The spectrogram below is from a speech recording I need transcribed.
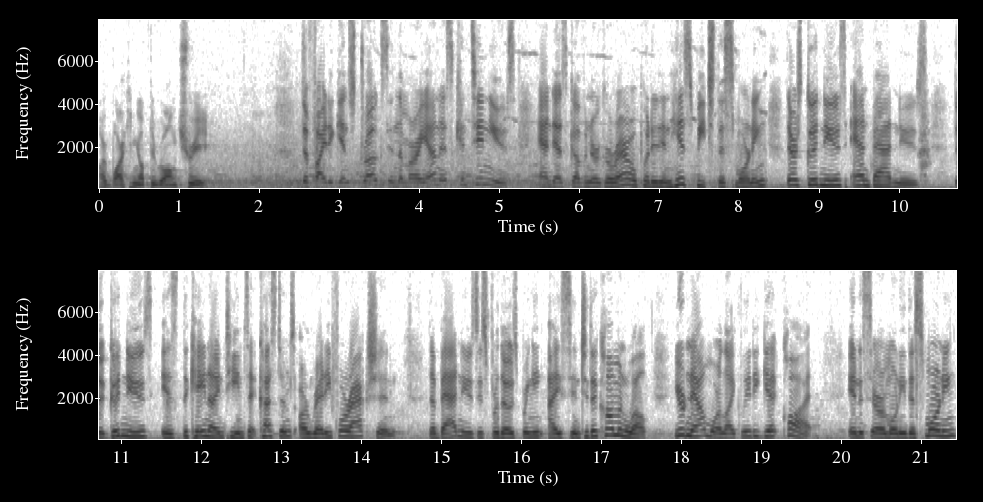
are barking up the wrong tree. The fight against drugs in the Marianas continues, and as Governor Guerrero put it in his speech this morning, there's good news and bad news. The good news is the K-9 teams at Customs are ready for action. The bad news is for those bringing ice into the Commonwealth. You're now more likely to get caught. In a ceremony this morning,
